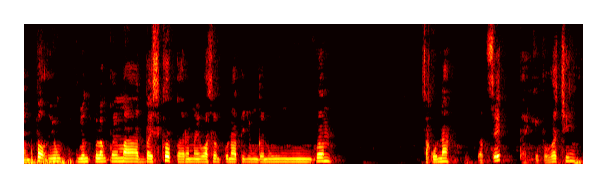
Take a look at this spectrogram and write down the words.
Yan po, yung, yun po lang po yung ma-advise ko para maiwasan po natin yung ganong kwan, sakuna. That's it. Thank you for watching.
